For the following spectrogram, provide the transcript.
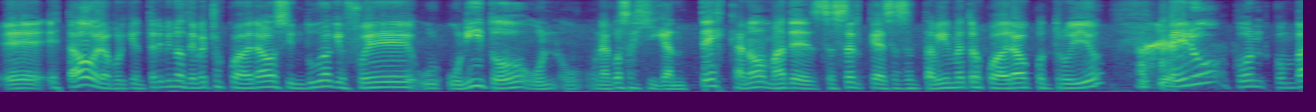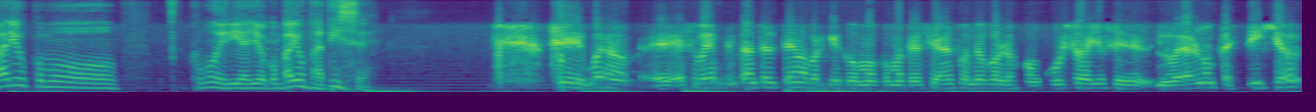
eh, esta obra? Porque en términos de metros cuadrados, sin duda que fue un, hito, una cosa gigantesca, ¿no? Más de cerca de 60 mil metros cuadrados construidos, pero con, con varios como, ¿cómo diría yo? Con varios matices. Sí, bueno, eh, es súper importante el tema porque como, como te decía en el fondo con los concursos ellos lograron un prestigio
